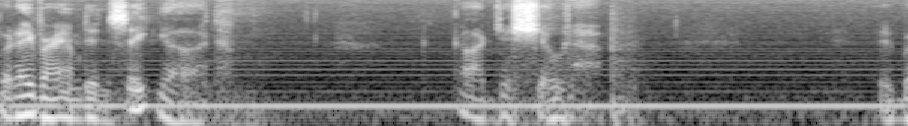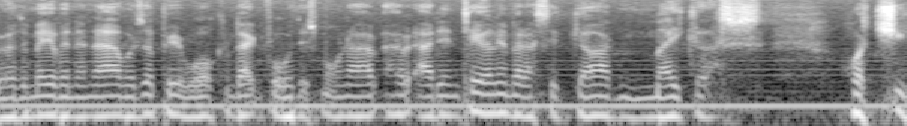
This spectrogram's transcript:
But Abraham didn't seek God. God just showed up. Brother Melvin and I was up here walking back and forth this morning. I, I, I didn't tell him, but I said, God, make us what you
